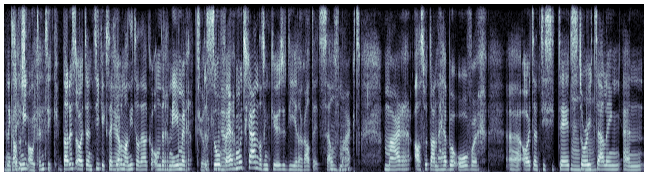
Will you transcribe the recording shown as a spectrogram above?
En ik dat is niet, authentiek. dat is authentiek. Ik zeg Ja. helemaal niet dat elke ondernemer Tuurlijk, zo ja. ver moet gaan. Dat is een keuze die je nog altijd zelf Mhm. maakt. Maar als we het dan hebben over uh, authenticiteit, mhm. storytelling en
